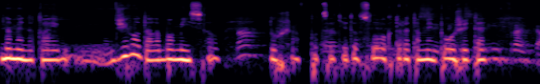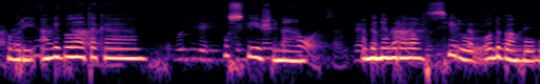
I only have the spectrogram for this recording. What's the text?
Znamená to aj život alebo mysel. Duša v podstate, to slovo, ktoré tam je použité, hovorí, aby bola taká osviežená, aby nabrala silu, odvahu,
